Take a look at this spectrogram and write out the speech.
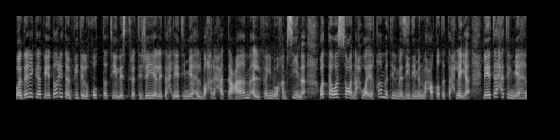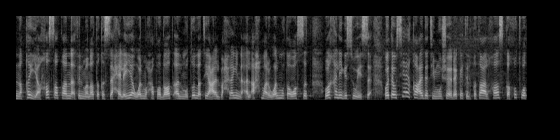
وذلك في إطار تنفيذ الخطة الاستراتيجية لتحلية مياه البحر حتى عام 2050 والتوسع نحو إقامة المزيد من محطات التحلية لإتاحة المياه النقية خاصة في المناطق الساحلية والمحافظات المطلة على البحرين الأحمر والمتوسط وخليج السويس. وتوسيع قاعدة مشاركة القطاع الخاص كخطوة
